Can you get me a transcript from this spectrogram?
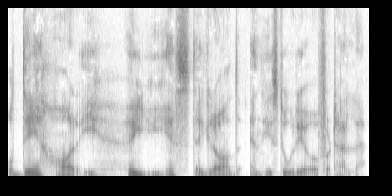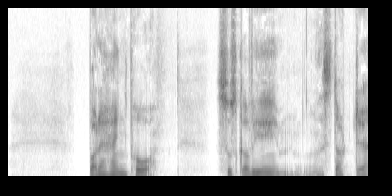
og det har i høyeste grad en historie å fortelle. Bare heng på, så skal vi starte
